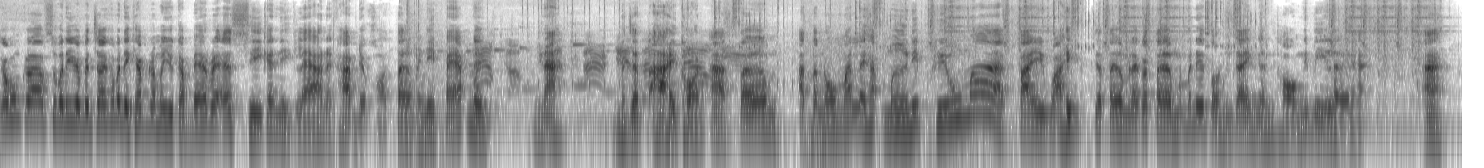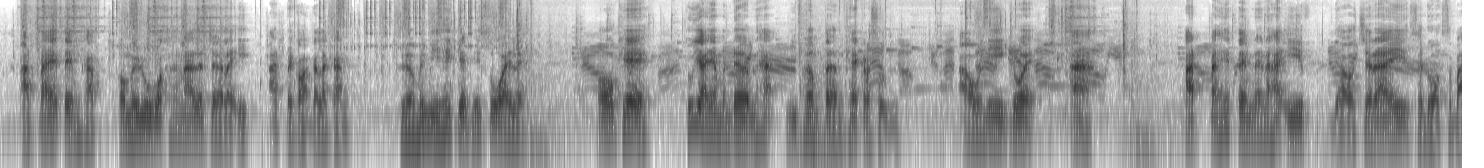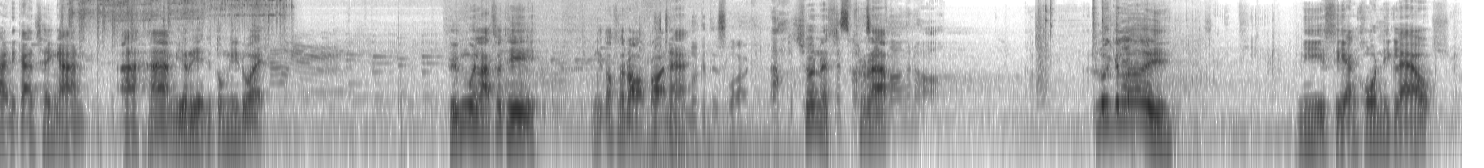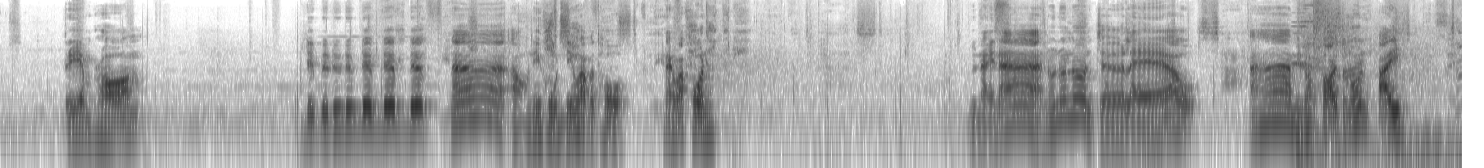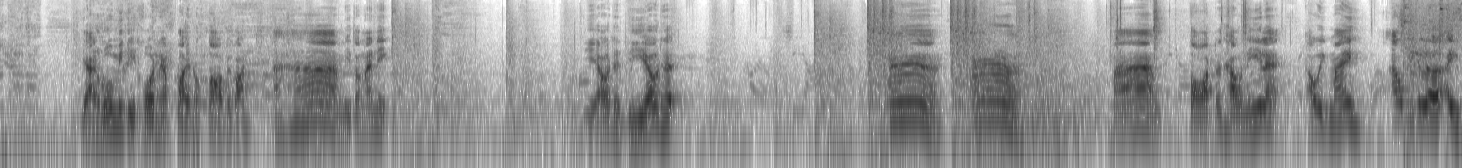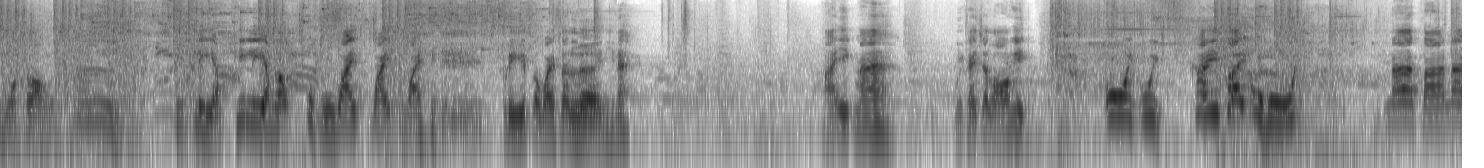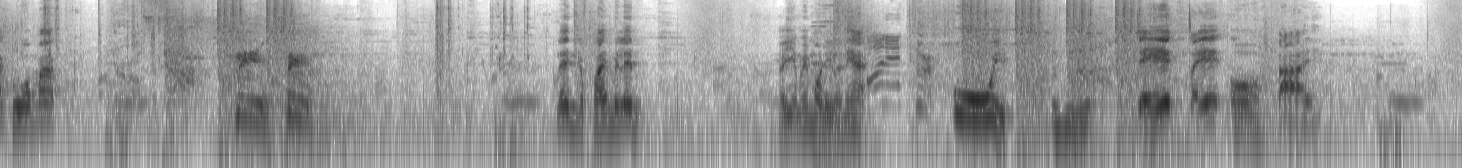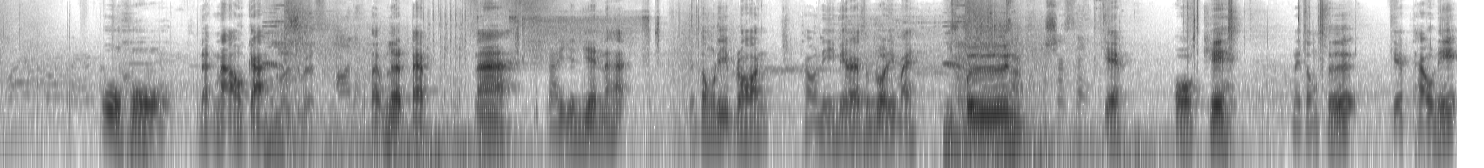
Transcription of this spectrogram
ละครับผมครับสวัสดีเป็นประจำครับสวัสดีครับเรามาอยู่กับ b a r r y SC กันอีกแล้วนะครับ เดี๋ยวขอเติมไอ้นี่แป๊บหนึ่งนะ มันจะตายก่อนอะเติมอัตโนมัติเลยครับมือนี่พริ้วมากไปไวจะเติมอะไรก็เติมมันไม่ได้สนใจเงินทองที่มีเลยนะฮะอะอัดไปให้เต็มครับ ก็ไม่รู้ว่าข้างหน้าจะเจออะไรอีกอัดไปก่อนกันละกันเผื่อไม่มีให้เก็บไม่ซวยเลย โอเค ทุกอย่างยังเหมือนเดิมนะฮะมีเพิ่มเติมแค่กระสุน เอานี่อีกด้วยอะ อัดไปให้เต็มเลยนะฮะอีฟ เดี๋ยวจะได้สะดวกสบายในการใช้งาน อ่าฮะมีเหรียญอยู่ตรงนี้ด้วย ถึงเวลาสักที นี่ต้องสะเดอกก่อนนะ Take a look at this lock. ช่วยหน่อยสิ This ค won't รับ take long at all. ลุยกันเลย มีเสียงคนอีกแล้ว เตรียมพร้อมดึบดึบดึบดึบดึบดึบดึบอ่าเอานี่หุ่นนี่หว่าปะโทไหนว่าคน อยู่ไหนนะนู่นนู่นนู่นเจอแล้ว อ่ามีนกต่อยตรงนู้นไป อยากรู้มีกี่คนครับปล่อยนกต่อไปก่อนอ่าฮะมีตรงนั้นอีก เดี๋ยวเถอะเดี๋ยวเถอะอ่าอ่ามาตอดแถวนี้แหละ เอาอีกไหมเอาอีกเลยไอหัวกล่องอืมพี่เหลี่ยมพี่เหลี่ยมแล้วโอ้โหไวไวไวฟรีสเอาไว้ซะเลยนี่นะ มาอีกมา มีใครจะลองอีกโอ้ยอุ้ยใครใครโอ้โห หน้าตาน่ากลัวมาก นี่นี่เล่นกับใครไม่เล่น เฮ้ยยังไม่หมดอีกเหรอเนี่ยอุ้ยเจ๊เจ๊โอ้ตาย โอ้โหหนักหนาวกันเติมเลือดแป๊บน่าใจเย็นๆนะฮะ ไม่ต้องรีบร้อนแถวนี้มีอะไรสำรวจอีกไหม มีปืน เก็บ โอเค ไม่ต้องซื้อ เก็บแถวนี้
